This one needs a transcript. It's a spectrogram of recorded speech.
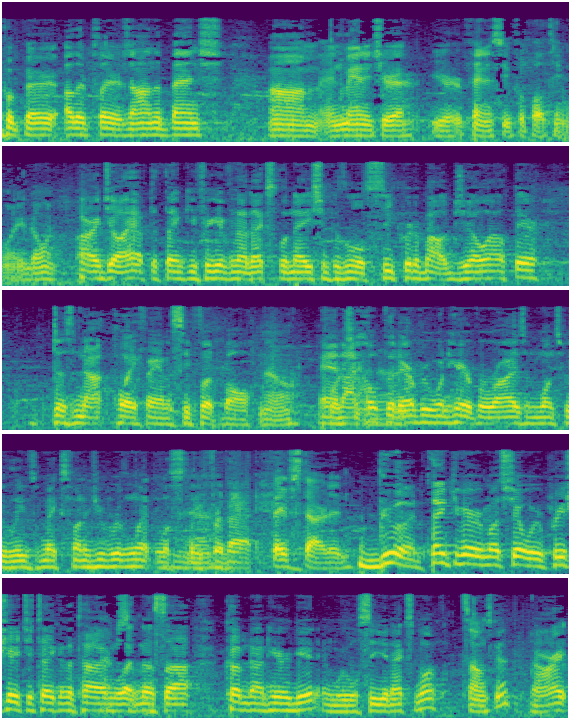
put bear- other players on the bench, um, and manage your your fantasy football team while you're going. All right, Joe. I have to thank you for giving that explanation because a little secret about Joe out there does not play fantasy football. No, And I fortunately hope that everyone here at Verizon, once we leave, makes fun of you relentlessly for that. They've started. Good. Thank you very much, Joe. We appreciate you taking the time, and letting us uh, come down here again, and we will see you next month. Sounds good. All right.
